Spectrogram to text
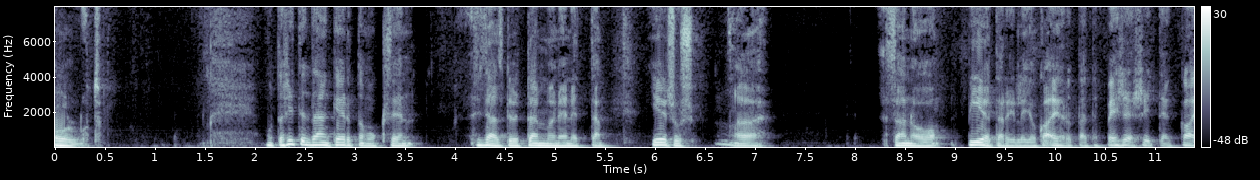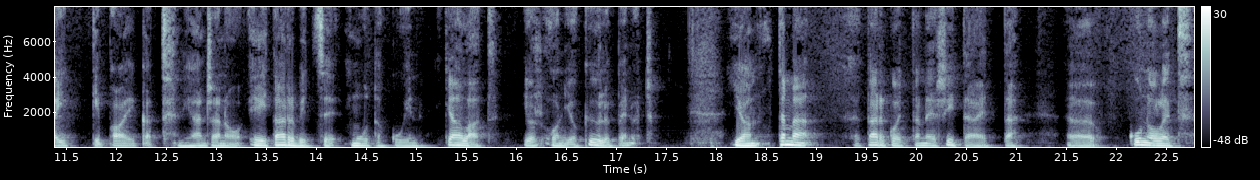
ollut. Mutta sitten tähän kertomukseen sisältyy tämmöinen, että Jeesus äh, sanoo Pietarille, joka ehdottaa, että pese sitten kaikki paikat, niin hän sanoo, ei tarvitse muuta kuin jalat, jos on jo kylpenyt. Ja tämä tarkoittanee sitä, että kun olet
